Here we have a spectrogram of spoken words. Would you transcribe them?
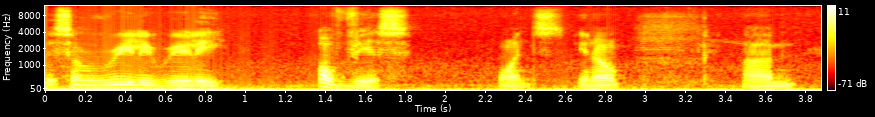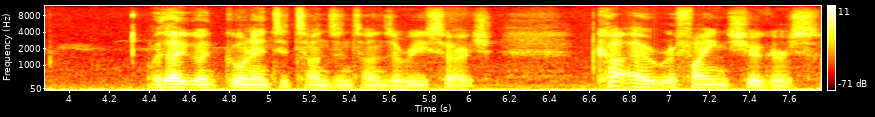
there's some really, really obvious ones. You know, um, without going into tons and tons of research, cut out refined sugars.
